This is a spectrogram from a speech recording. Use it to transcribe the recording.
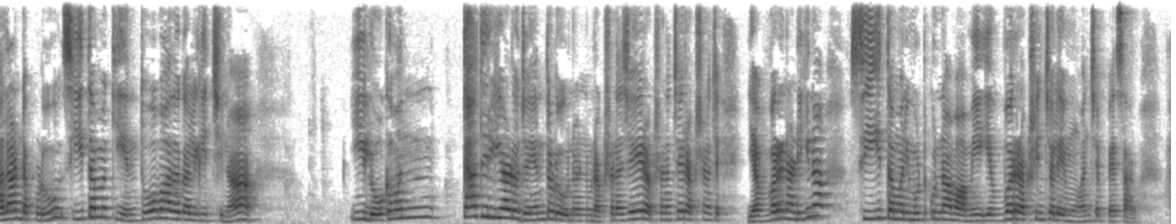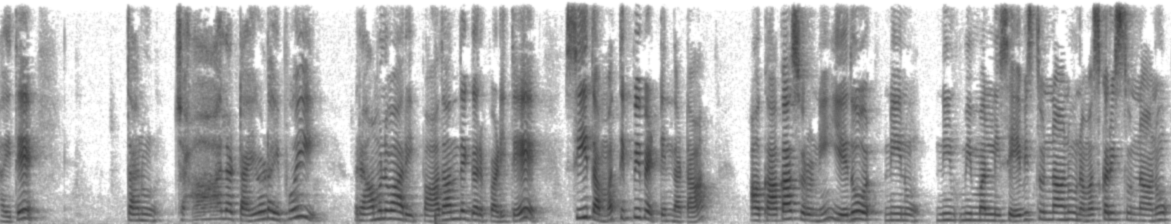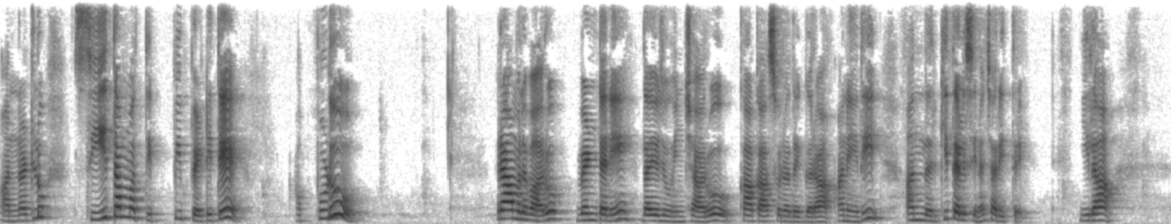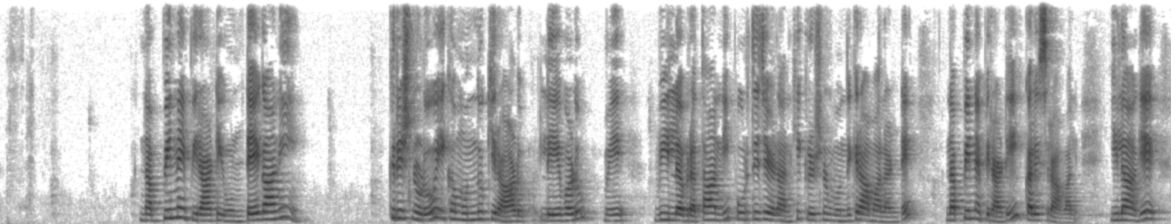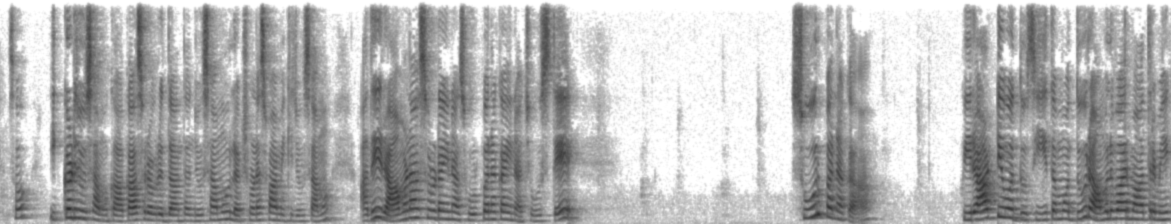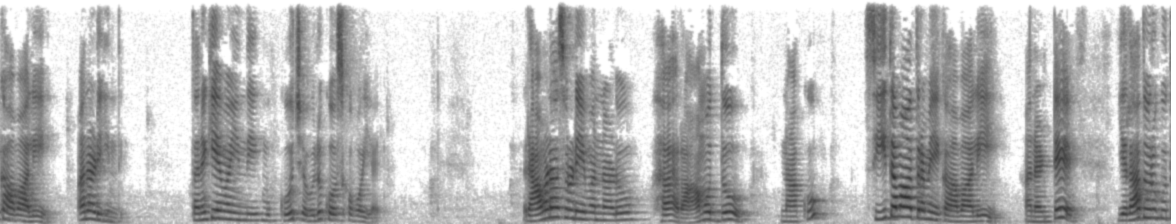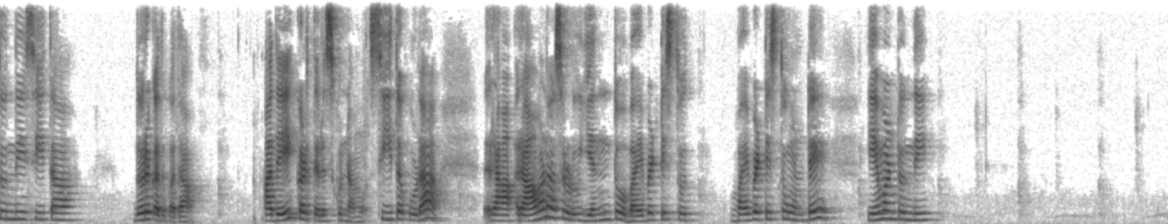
అలాంటప్పుడు సీతమ్మకి ఎంతో బాధ కలిగించిన ఈ లోకమంతా తిరిగాడు జయంతుడు. నన్ను రక్షణ చేయి రక్షణ చేయి రక్షణ చేయి. ఎవరిని అడిగినా సీతమ్మని ముట్టుకున్నావా? మీ ఎవ్వరు రక్షించలేము అని చెప్పేశారు. అయితే తను చాలా టైర్డ్ అయిపోయి రాములవారి పాదాం దగ్గర పడితే సీతమ్మ తిప్పి పెట్టిందట. ఆ కాకాసురుణ్ణి ఏదో నేను మిమ్మల్ని సేవిస్తున్నాను నమస్కరిస్తున్నాను అన్నట్లు సీతమ్మ తిప్పి పెడితే అప్పుడు రాముల వారు వెంటనే దయ చూపించారు కాకాసుర దగ్గర అనేది అందరికీ తెలిసిన చరిత్రే. ఇలా నప్పిన్నై పిరాటి ఉంటే కానీ కృష్ణుడు ఇక ముందుకి రాడు. లేవడు. మే వీళ్ళ వ్రతాన్ని పూర్తి చేయడానికి కృష్ణుడు ముందుకి రావాలంటే నప్పిన్న పిరాటి కలిసి రావాలి. ఇలాగే సో ఇక్కడ చూసాము కాకాసుర వృద్ధాంతం చూసాము లక్ష్మణస్వామికి చూసాము. అదే రావణాసురుడైన శూర్పనకైనా చూస్తే శూర్పనక పిరాట్టి వద్దు సీతమొద్దు రాములవారు మాత్రమే కావాలి అని అడిగింది. తనకి ఏమైంది ముక్కు చెవులు కోసుకుపోయాయి. రావణాసురుడు ఏమన్నాడు? హ రామొద్దు. నాకు సీత మాత్రమే కావాలి. అని అంటే ఎలా దొరుకుతుంది సీత? దొరకదు కదా. అదే ఇక్కడ తెలుసుకున్నాము. సీత కూడా రా రావణాసురుడు ఎంతో భయపెట్టిస్తూ భయపెట్టిస్తూ ఉంటే ఏమంటుంది?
